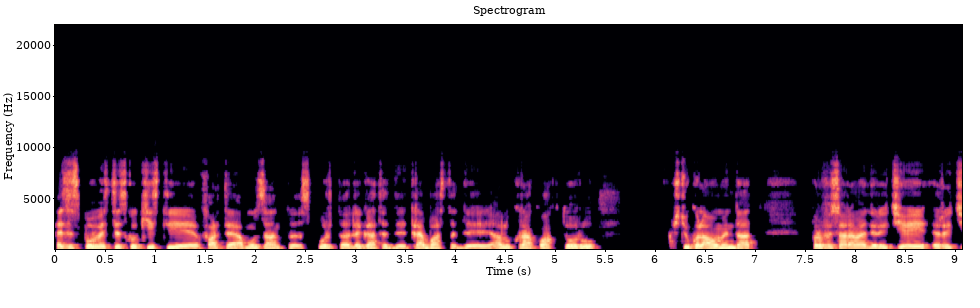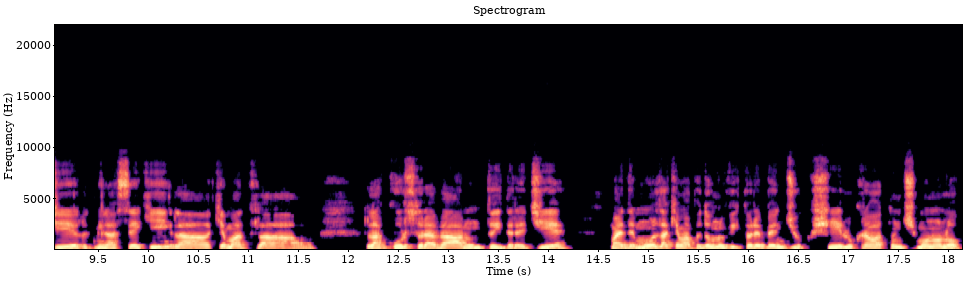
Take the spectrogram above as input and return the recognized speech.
Hai să-ți povestesc o chestie foarte amuzantă, scurtă, legată de treaba asta de a lucra cu actorul. Știu că la un moment dat, profesoara mea de regie, regie Ludmila Sechi, l-a chemat la, la cursuri, avea anul întâi de regie, mai de mult, l-a chemat pe domnul Victor Benjuc și ei lucrau atunci monolog.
